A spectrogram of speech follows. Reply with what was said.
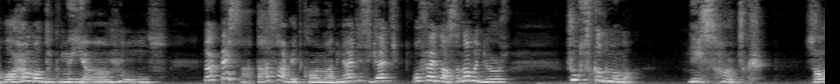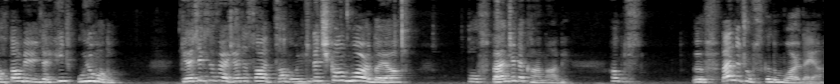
Daha varamadık mı ya? Of. 4-5 saat daha sabret Kaan abi. Neredeyse geldik. Of Allah sana mı diyoruz? Çok sıkıldım ama. Neyse artık. Sabahtan beri de hiç uyumadım. Gelecek sefer gece saat tam 12'de çıkalım bu arada ya. Of bence de Kaan abi. Haklısın. Öf ben de çok sıkıldım bu arada ya.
